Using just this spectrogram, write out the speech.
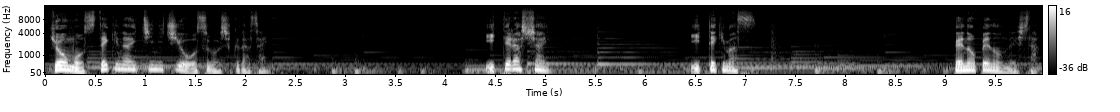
今日も素敵な一日をお過ごしください。いってらっしゃい。行ってきます。ペノペノンでした。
